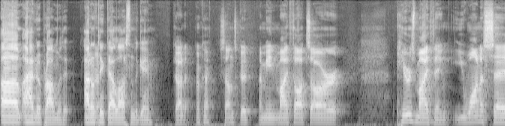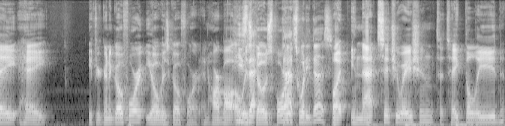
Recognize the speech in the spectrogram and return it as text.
Um, I have no problem with it. I don't Okay. think that lost in the game. Got it. Okay. Sounds good. I mean, my thoughts are here's my thing. You want to say, hey, if you're going to go for it, you always go for it. And Harbaugh always that- goes for That's it. That's what he does. But in that situation, to take the lead,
